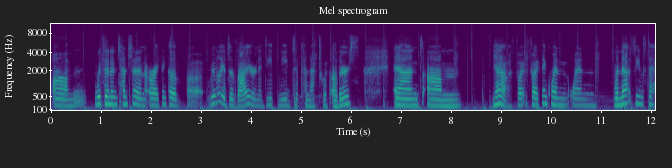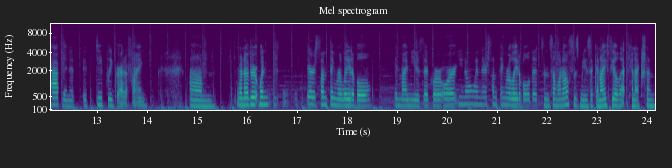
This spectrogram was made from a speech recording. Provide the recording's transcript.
um, with an intention or i think of uh, really a desire and a deep need to connect with others. And um, yeah so, I- so i think when when when that seems to happen it's it's deeply gratifying. Um when other when there's something relatable in my music or or you know when there's something relatable that's in someone else's music and i feel that connection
